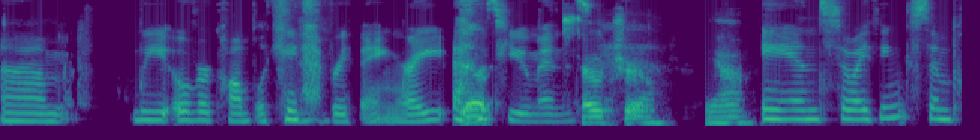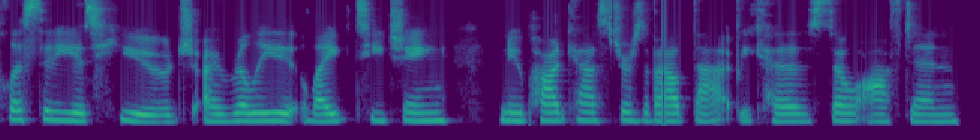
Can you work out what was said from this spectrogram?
Um, we overcomplicate everything, right? Yep. As humans. So true. Yeah. And so I think simplicity is huge. I really like teaching new podcasters about that because so often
